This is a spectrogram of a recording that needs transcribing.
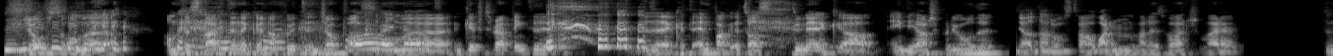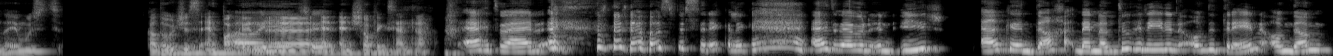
jobs om, uh, om te starten. Ik weet nog goed, een job was oh om uh, gift wrapping te doen. dus eigenlijk het inpakken, het was toen eigenlijk ja, eindejaarsperiode. Ja, daar was het wel warm weliswaar, maar uh, toen dat je moest cadeautjes inpakken oh, in, in shoppingcentra. Echt waar. dat was verschrikkelijk. Echt, we hebben een uur elke dag daar naartoe gereden op de trein om dan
